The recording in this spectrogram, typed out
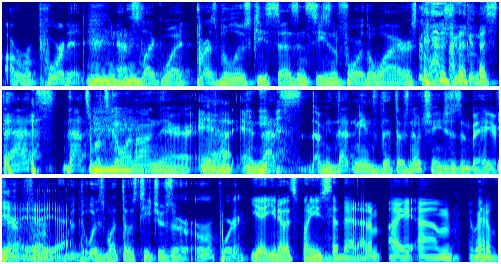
are reported. Mm-hmm. That's like what Pryzbylewski says in season four of The Wire is called juking the stats. That's what's going on there. And yeah. and that's I mean, that means that there's no changes in behavior yeah, for, yeah, yeah. is what those teachers are, are, reporting. Yeah, you know, it's funny you said that, Adam. I um I read a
